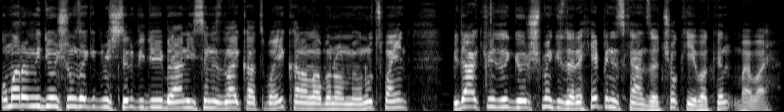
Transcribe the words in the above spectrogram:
Umarım video hoşunuza gitmiştir. Videoyu beğendiyseniz like atmayı, kanala abone olmayı unutmayın. Bir dahaki videoda görüşmek üzere. Hepiniz kendinize çok iyi bakın. Bay bay.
